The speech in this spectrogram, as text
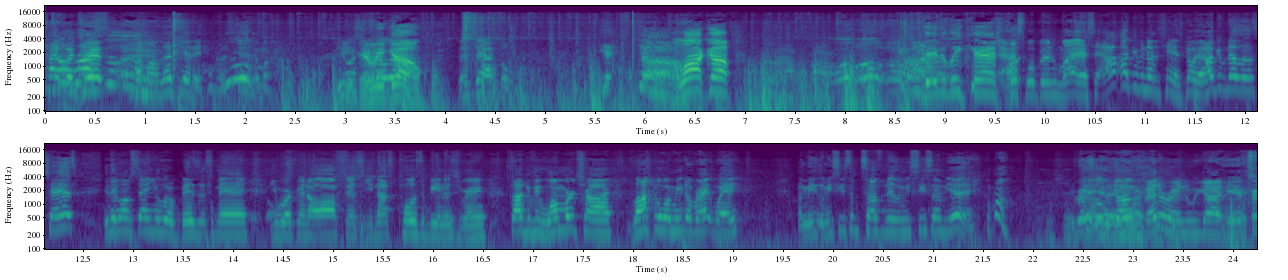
type of drip. Come on, let's get it. Come on. Here we go. This asshole. Yeah. A lock up. David Lee Cash. Ass whooping my ass. I'll, I'll give another chance. Go ahead. I'll give another little chance. You think what I'm saying? You're a little businessman. You work in an office. You're not supposed to be in this ring. So I'll give you one more try. Lock it with me the right way. Let me let me see some toughness. Let me see some. Yeah, come on. Grizzled young veteran we got here.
